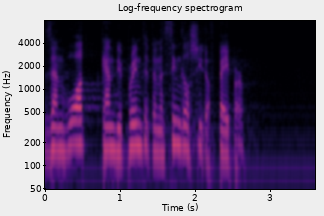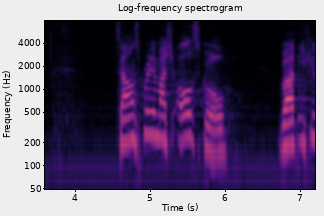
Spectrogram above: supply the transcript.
than what can be printed on a single sheet of paper. Sounds pretty much old school, but if you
